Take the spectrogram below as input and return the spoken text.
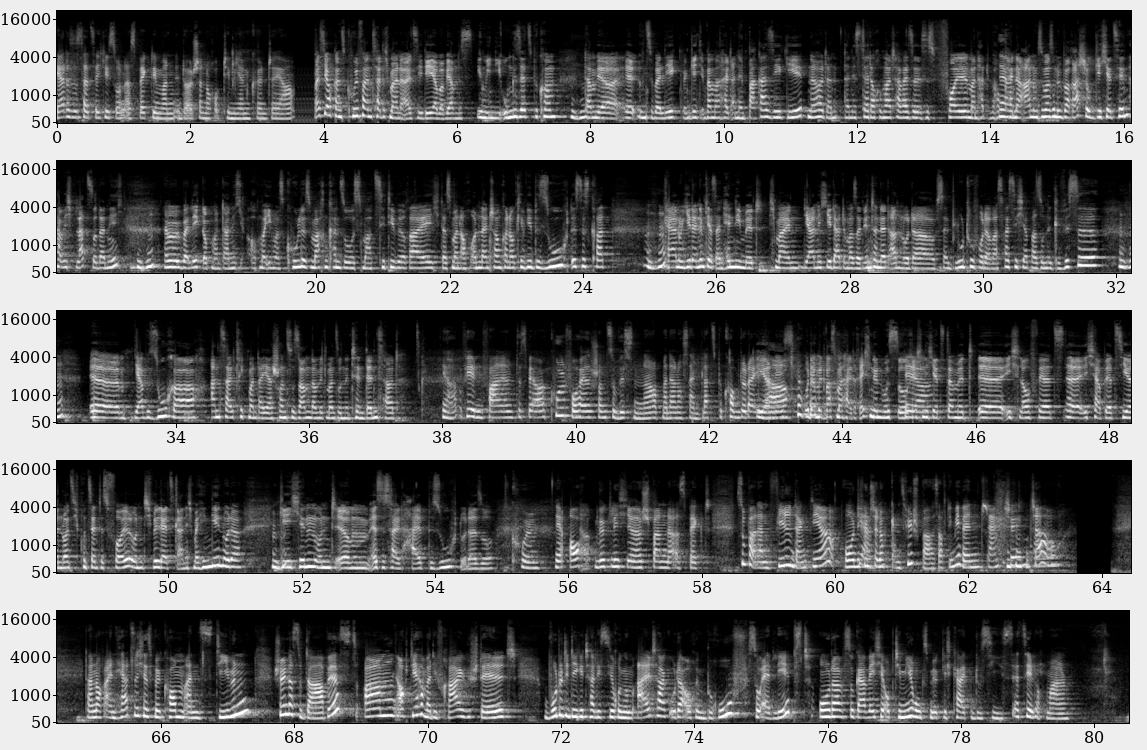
ja, das ist tatsächlich so ein Aspekt, den man in Deutschland noch optimieren könnte, ja. Was ich auch ganz cool fand, das hatte ich mal eine als Idee, aber wir haben das irgendwie nie umgesetzt bekommen. Mhm. Da haben wir äh, uns überlegt, wenn, geht, wenn man halt an den Baggersee geht, ne, dann, dann ist der doch immer teilweise, es ist voll, man hat überhaupt ja. keine Ahnung, es ist immer so eine Überraschung, gehe ich jetzt hin, habe ich Platz oder nicht? Mhm. Dann haben wir überlegt, ob man da nicht auch mal irgendwas Cooles machen kann, so Smart City Bereich, dass man auch online schauen kann, okay, wie besucht ist es gerade? Mhm. Keine Ahnung, jeder nimmt ja sein Handy mit. Ich meine, ja, nicht jeder hat immer sein Internet an oder sein Bluetooth oder was weiß ich, aber so eine gewisse mhm äh, ja, Besucheranzahl kriegt man da ja schon zusammen, damit man so eine Tendenz hat. Ja, auf jeden Fall. Das wäre cool vorher schon zu wissen, ne? ob man da noch seinen Platz bekommt oder eher ja, nicht. oder mit was man halt rechnen muss. So ja. rechne ich jetzt damit, äh, ich laufe jetzt, äh, ich habe jetzt hier 90 Prozent ist voll und ich will da jetzt gar nicht mehr hingehen oder mhm. gehe ich hin und ähm, es ist halt halb besucht oder so. Cool. Ja, auch ja. wirklich äh, spannender Aspekt. Super, dann vielen Dank dir und ich wünsche dir noch ganz viel Spaß auf dem Event. Dankeschön. Ciao. Dann noch ein herzliches Willkommen an Steven. Schön, dass du da bist. Ähm, auch dir haben wir die Frage gestellt, wo du die Digitalisierung im Alltag oder auch im Beruf so erlebst oder sogar welche Optimierungsmöglichkeiten du siehst. Erzähl doch mal.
